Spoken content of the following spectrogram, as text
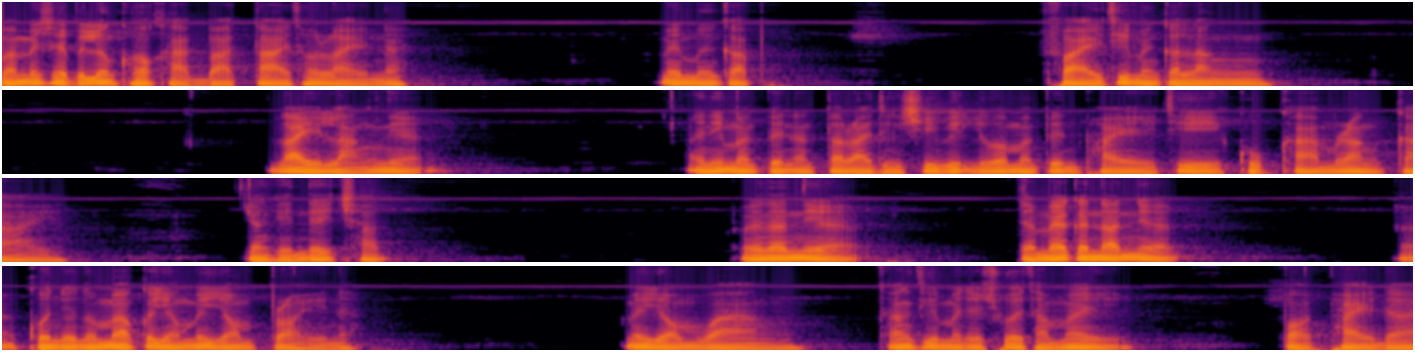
มันไม่ใช่เป็นเรื่องคอขาดบาดตายเท่าไหร่นะ ไม่เหมือนกับไฟที่มันกำลังไล่หลังเนี่ย อันนี้มันเป็นอันตรายถึงชีวิต หรือว่ามันเป็นภัยที่คุกคามร่างกาย อย่างเห็นได้ชัด เพราะนั้นเนี่ย แต่แม้กระนั้นเนี่ยคนจำนวนมากก็ยังไม่ยอมปล่อยนะ ไม่ยอมวาง ทั้งที่มันจะช่วยทำให้ปลอดภัยได้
